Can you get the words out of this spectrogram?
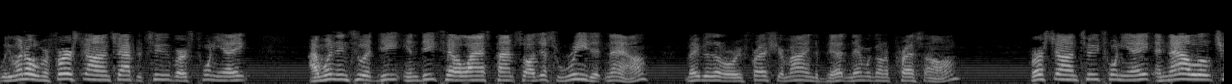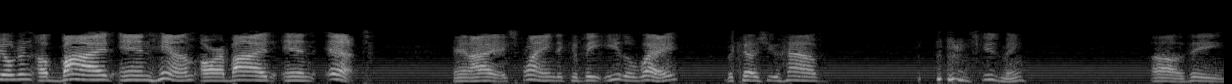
We went over 1 John chapter 2 verse 28. I went into it in detail last time, so I'll just read it now. Maybe that'll refresh your mind a bit, and then we're going to press on. 1 John 2:28 And now little children abide in him or abide in it. And I explained it could be either way because you have excuse me uh, the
